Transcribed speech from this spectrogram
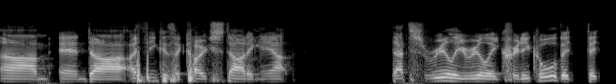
Um, and uh, I think as a coach starting out, that's really, really critical that, that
